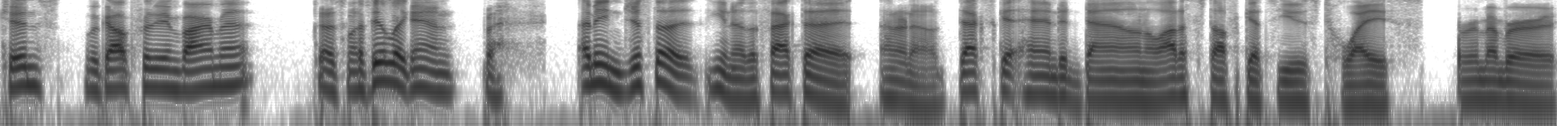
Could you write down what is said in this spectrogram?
kids, look out for the environment as much feel as like- you can. But I mean, just the you know the fact that I don't know decks get handed down, a lot of stuff gets used twice. I remember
